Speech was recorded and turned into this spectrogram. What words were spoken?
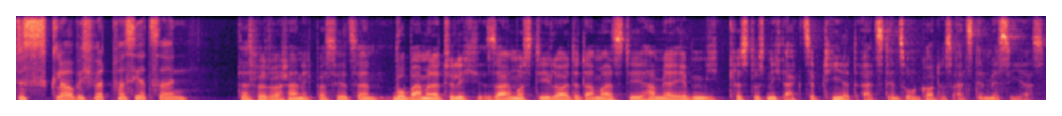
das, glaube ich, wird passiert sein. Das wird wahrscheinlich passiert sein. Wobei man natürlich sagen muss, die Leute damals, die haben ja eben Christus nicht akzeptiert als den Sohn Gottes, als den Messias.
